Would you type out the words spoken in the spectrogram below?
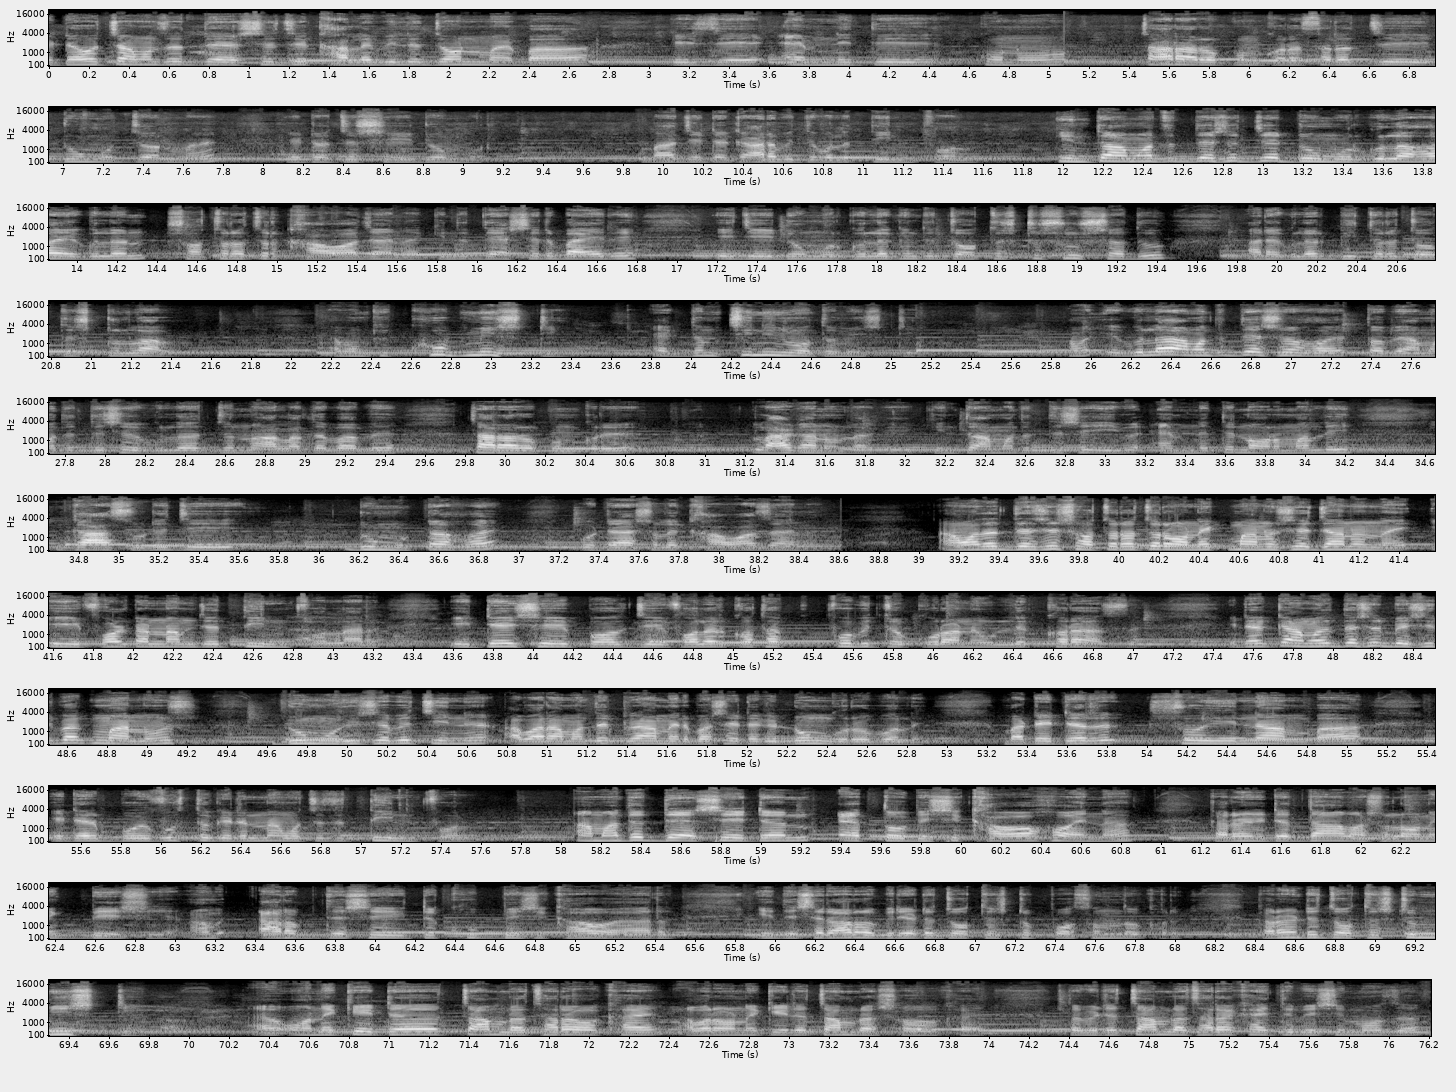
এটা হচ্ছে আমাদের দেশে যে খালে বিলে জন্মায় বা এই যে এমনিতে কোনো চারা রোপণ করা ছাড়া যে ডুমুর জন্মায়, এটা হচ্ছে সেই ডুমুর বা যেটাকে আরবিতে বলে তিন ফল কিন্তু আমাদের দেশের যে ডুমুরগুলো হয়, এগুলো সচরাচর খাওয়া যায় না। কিন্তু দেশের বাইরে এই যে ডুমুরগুলো কিন্তু যথেষ্ট সুস্বাদু আর এগুলোর ভিতরে যথেষ্ট লাল এবং কি খুব মিষ্টি, একদম চিনির মতো মিষ্টি। এগুলো আমাদের দেশে হয়, তবে আমাদের দেশে এগুলোর জন্য আলাদাভাবে চারা রোপণ করে লাগানো লাগে। কিন্তু আমাদের দেশে এই এমনিতে নর্মালি গাছ উঠে যে ডুমুরটা হয়, ওটা আসলে খাওয়া যায় না। আমাদের দেশে সচরাচর অনেক মানুষের জানে না এই ফলটার নাম যে তিন ফল, আর এটাই সেই ফল যে ফলের কথা পবিত্র কোরআনে উল্লেখ করা আছে। এটাকে আমাদের দেশের বেশিরভাগ মানুষ ডুমুর হিসেবে চিনে, আবার আমাদের গ্রামের ভাষায় এটাকে ডোঙ্গুরও বলে। বাট এটার সহি নাম বা এটার বই পুস্তক এটার নাম হচ্ছে যে তিন ফল। আমাদের দেশে এটা এত বেশি খাওয়া হয় না, কারণ এটার দাম আসলে অনেক বেশি। আরব দেশে এটা খুব বেশি খাওয়া হয়, আর এ দেশের আরবিরা এটা যথেষ্ট পছন্দ করে, কারণ এটা যথেষ্ট মিষ্টি। অনেকে এটা চামড়া ছাড়াও খায়, আবার অনেকে এটা চামড়া সহ খায়। তবে এটা চামড়া ছাড়া খাইতে বেশি মজা।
